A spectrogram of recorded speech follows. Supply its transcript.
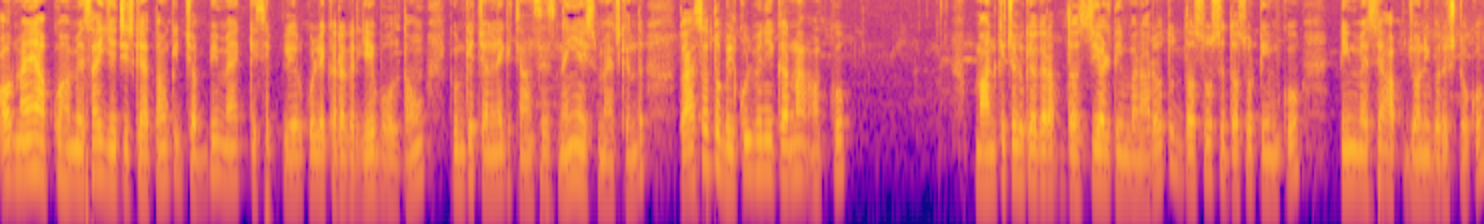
और मैं आपको हमेशा ये चीज़ कहता हूँ कि जब भी मैं किसी प्लेयर को लेकर अगर ये बोलता हूँ कि उनके चलने के चांसेस नहीं है इस मैच के अंदर तो ऐसा तो बिल्कुल भी नहीं करना। आपको मान के चलो कि अगर आप दस जी टीम बना रहे हो तो दसों से दसों टीम को टीम में से आप जॉनी बरिस्टो को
